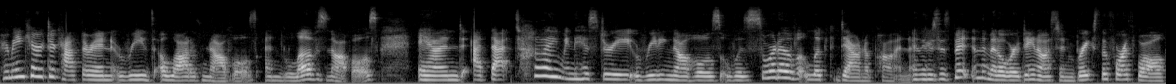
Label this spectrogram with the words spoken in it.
her main character Catherine reads a lot of novels and loves novels and at that time in history, reading novels was sort of looked down upon. And there's this bit in the middle where Jane Austen breaks the fourth wall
